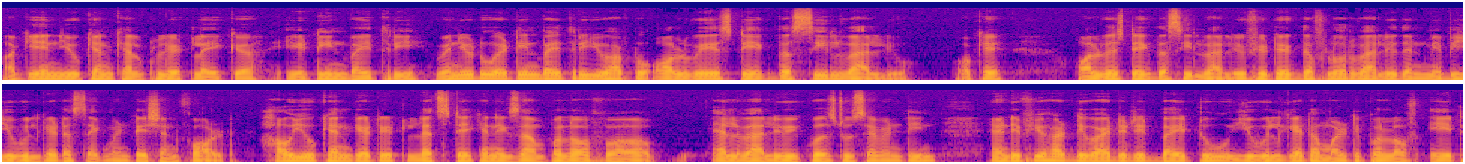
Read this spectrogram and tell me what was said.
again you can calculate like uh, 18 by 3 when you do 18 by 3 you have to always take the ceil value okay always take the ceil value if you take the floor value then maybe you will get a segmentation fault how you can get it let's take an example of uh, l value equals to 17 and if you had divided it by 2 you will get a multiple of 8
